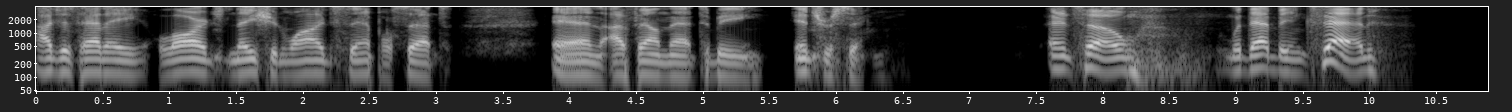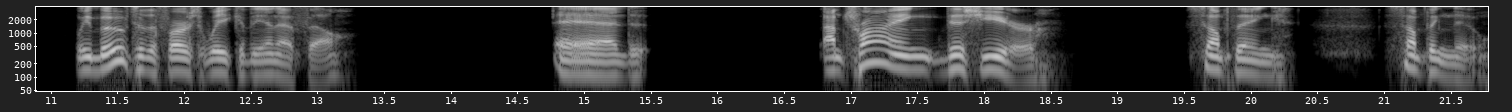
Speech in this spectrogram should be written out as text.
I just had a large nationwide sample set. And I found that to be interesting. And so, with that being said, we move to the first week of the NFL. And I'm trying this year something something new.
